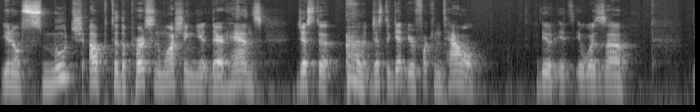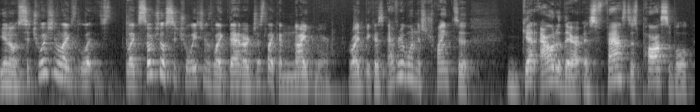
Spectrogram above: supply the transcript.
you know, smooch up to the person washing their hands just to just to get your fucking towel, dude. It it was uh, you know, situation like, like like social situations like that are just like a nightmare, right? Because everyone is trying to get out of there as fast as possible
